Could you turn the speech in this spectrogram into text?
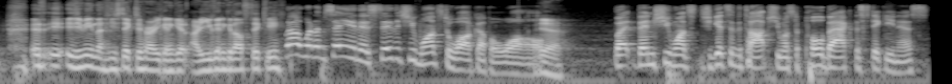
Is- is- you mean that if you stick to her, are you gonna get? Are you gonna get all sticky? Well, what I'm saying is, say that she wants to walk up a wall, Yeah. But then she wants she gets to the top. She wants to pull back the stickiness.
